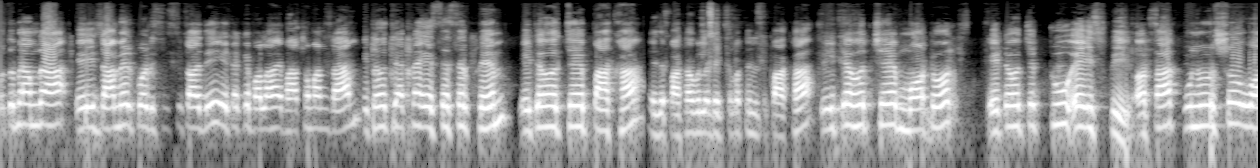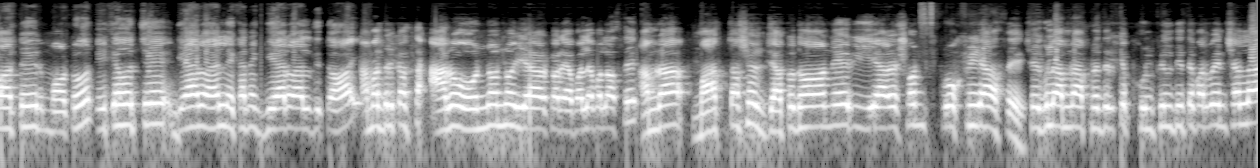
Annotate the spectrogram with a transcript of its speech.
প্রথমে আমরা এই দামের পরিস্থিতিটা দিই এটাকে বলা হয় ভাসমান দাম। এটা হচ্ছে একটা এস এর ফ্রেম এটা হচ্ছে পাখা। এই যে পাখাগুলো দেখতে পাচ্ছেন পাখা। এইটা হচ্ছে মোটর, এটা হচ্ছে টু এইচপি অর্থাৎ পনেরোশো ওয়াটের মোটর। এটা হচ্ছে গিয়ার অয়েল এখানে গিয়ার অয়েল দিতে হয়। আমাদের কাছে আরও অন্যান্য ইয়ারটার অ্যাভেলেবল আছে। আমরা মাছ চাষের যত ধরনের ইয়ারেশন প্রক্রিয়া আছে, সেগুলো আমরা আপনাদেরকে ফুলফিল দিতে পারব ইনশাল্লাহ।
